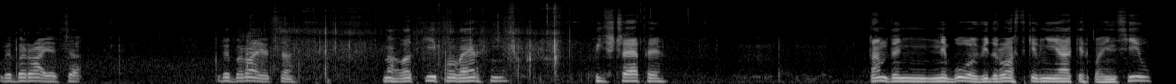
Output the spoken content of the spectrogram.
вибирається, вибирається на гладкій поверхні підщепи. Там, де не було відростків ніяких пагінців,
